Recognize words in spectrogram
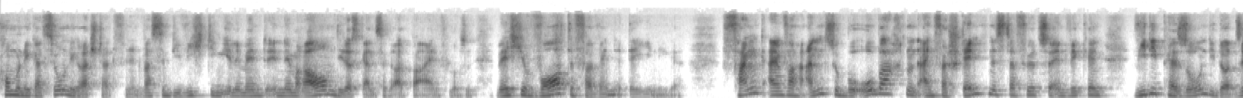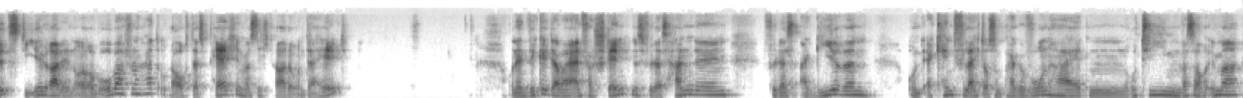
Kommunikation, die gerade stattfindet? Was sind die wichtigen Elemente in dem Raum, die das Ganze gerade beeinflussen? Welche Worte verwendet derjenige? Fangt einfach an zu beobachten und ein Verständnis dafür zu entwickeln, wie die Person, die dort sitzt, die ihr gerade in eurer Beobachtung hat, oder auch das Pärchen, was sich gerade unterhält, und entwickelt dabei ein Verständnis für das Handeln, für das Agieren und erkennt vielleicht auch so ein paar Gewohnheiten, Routinen, was auch immer,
